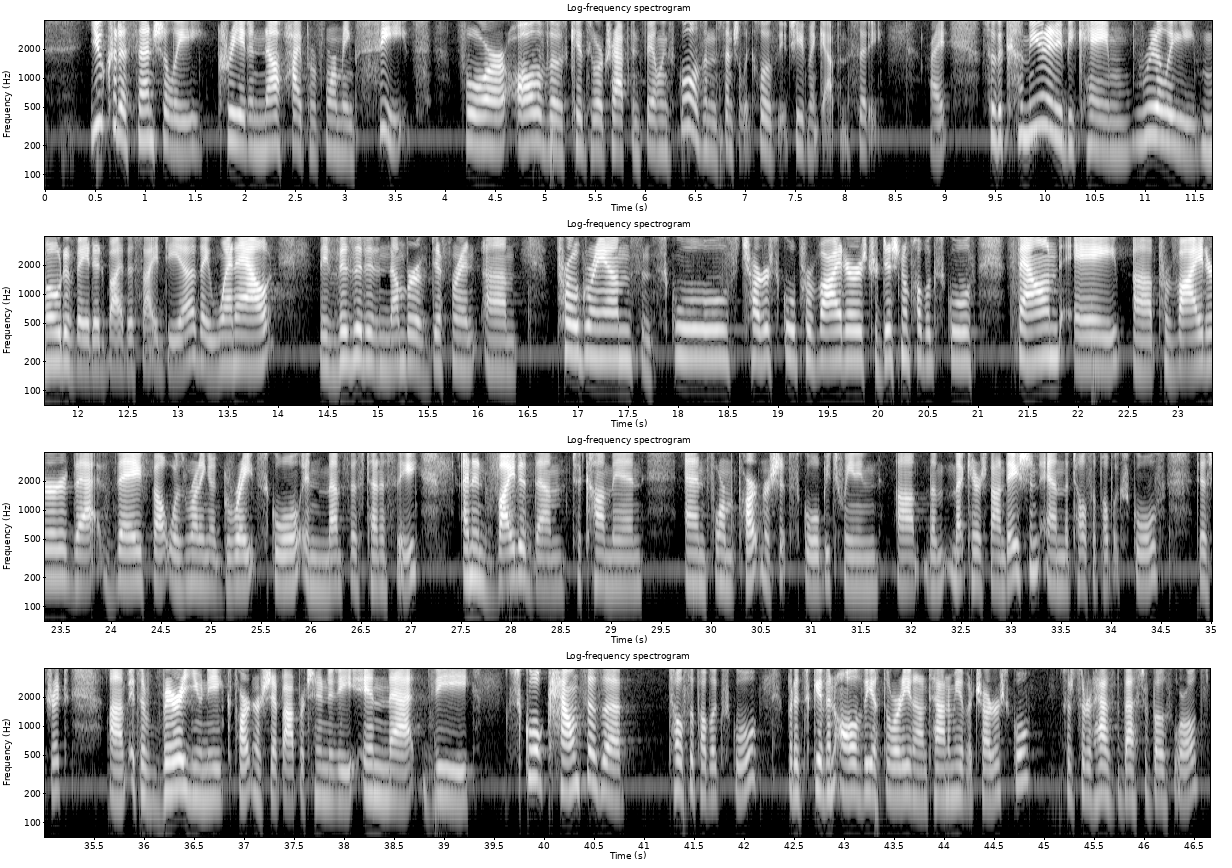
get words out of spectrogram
you could essentially create enough high performing seats for all of those kids who are trapped in failing schools and essentially close the achievement gap in the city. Right? So the community became really motivated by this idea. They went out, they visited a number of different um, programs and schools, charter school providers, traditional public schools, found a uh, provider that they felt was running a great school in Memphis, Tennessee, and invited them to come in and form a partnership school between uh, the Metcares Foundation and the Tulsa Public Schools District. Um, it's a very unique partnership opportunity in that the school counts as a Tulsa public school, but it's given all of the authority and autonomy of a charter school. So it sort of has the best of both worlds.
